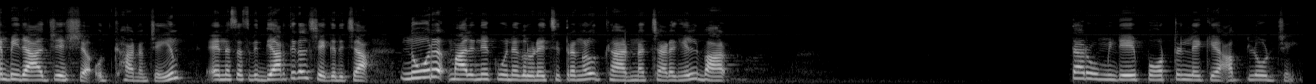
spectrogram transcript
എം പി രാജേഷ് ഉദ്ഘാടനം ചെയ്യും. എൻ എസ് എസ് വിദ്യാർത്ഥികൾ ശേഖരിച്ച നൂറ് മാലിന്യക്കൂനകളുടെ ചിത്രങ്ങൾ ഉദ്ഘാടന ചടങ്ങിൽ റൂമിന്റെ പോർട്ടലിലേക്ക് അപ്ലോഡ് ചെയ്യും.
